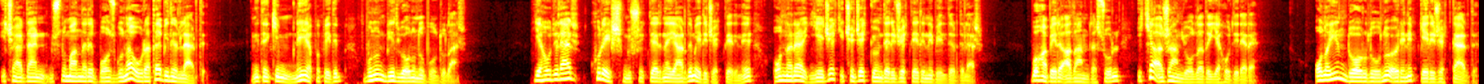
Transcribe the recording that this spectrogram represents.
içeriden Müslümanları bozguna uğratabilirlerdi. Nitekim ne yapıp edip bunun bir yolunu buldular. Yahudiler Kureyş müşriklerine yardım edeceklerini, onlara yiyecek içecek göndereceklerini bildirdiler. Bu haberi alan Resul iki ajan yolladı Yahudilere. Olayın doğruluğunu öğrenip geleceklerdi.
